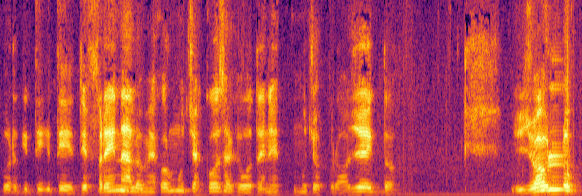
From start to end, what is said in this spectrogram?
porque te, te, te, frena a lo mejor muchas cosas que vos tenés, muchos proyectos. Yo hablo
